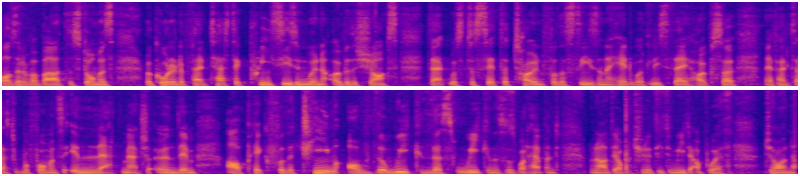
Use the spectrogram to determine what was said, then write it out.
positive about. The Stormers recorded a fantastic pre-season win over the Sharks. That was to set the tone for the season ahead, or at least they hope so. Their fantastic performance in that match earned them our pick for the team of the week this week, and this is what happened when I had the opportunity to meet up with John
